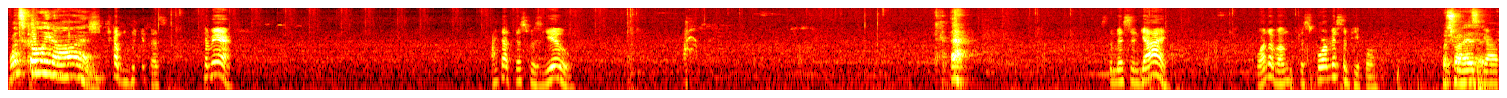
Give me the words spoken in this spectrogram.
What's going on? come look at this. Come here. I thought this was you. Ah, It's the missing guy. One of them. There's four missing people. which one is it? Guy.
